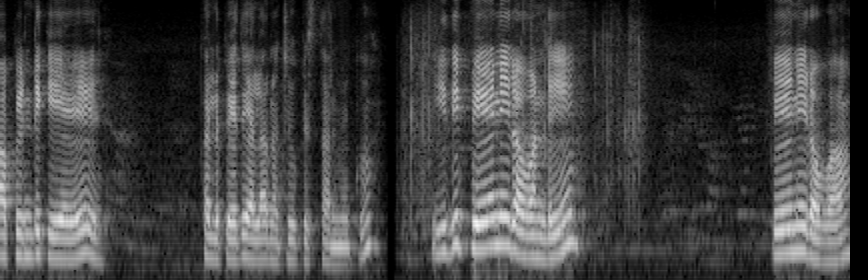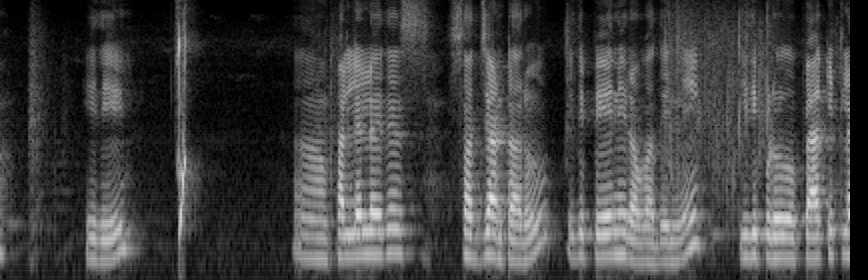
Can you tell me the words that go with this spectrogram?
ఆ పిండికి కలిపేది ఎలానో చూపిస్తాను మీకు. ఇది పేని రవ్వ అండి. పేని రవ్వ ఇది. పల్లెల్లో అయితే సజ్జ అంటారు. ఇది పేని రవ్వ దీన్ని. ఇది ఇప్పుడు ప్యాకెట్ల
